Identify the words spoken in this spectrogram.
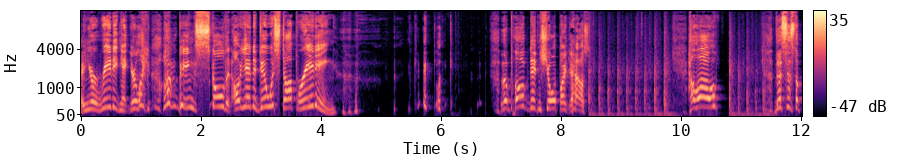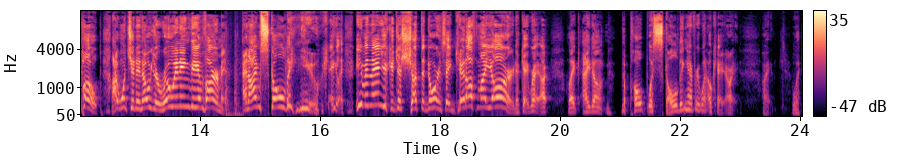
and you're reading it, you're like, I'm being scolded. All you had to do was stop reading. okay, like, the Pope didn't show up at your house. Hello? This is the Pope. I want you to know you're ruining the environment and I'm scolding you. Okay. Like, even then, you could just shut the door and say, get off my yard. Okay. Right. Like, I don't, the Pope was scolding everyone. Okay. All right. All right.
